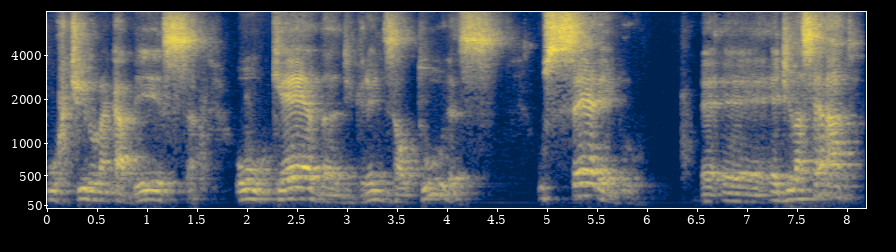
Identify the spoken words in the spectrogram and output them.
por tiro na cabeça ou queda de grandes alturas, o cérebro é, é, é dilacerado,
